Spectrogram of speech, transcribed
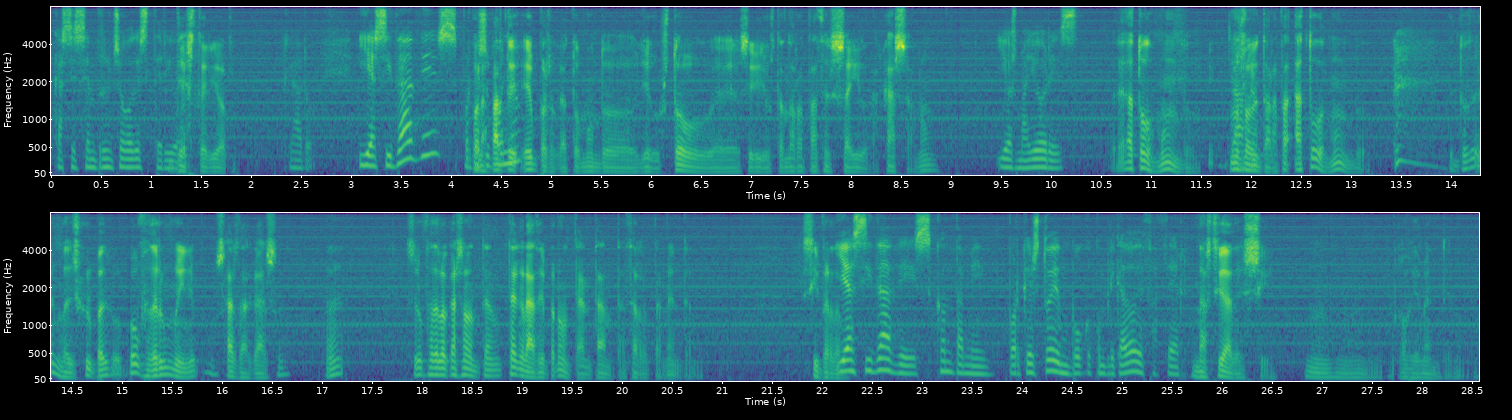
case sempre un xogo de exterior. De exterior. Claro. E as idades? Porque Por supoño... parte, eu penso que a todo mundo lle gustou, eh, sigue gustando a rapaces saído da casa, non? E os maiores? Eh, a todo mundo, claro. non solamente a rapaz, a todo mundo. Entón, unha disculpa, vou fazer un miño, sás da casa, eh? Se non facelo a casa non ten, ten gracia, pero non ten tanta, certamente. Non? Sí, perdón. E as cidades, contame, porque isto é un pouco complicado de facer. Nas cidades, sí, mm, obviamente. Non?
